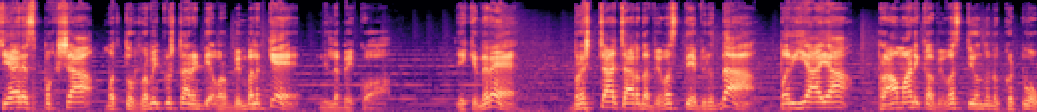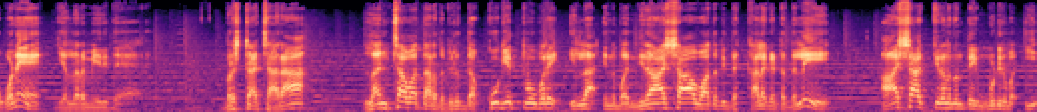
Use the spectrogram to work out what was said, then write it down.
ಕೆಆರ್ಎಸ್ ಪಕ್ಷ ಮತ್ತು ರವಿಕೃಷ್ಣಾರೆಡ್ಡಿ ಅವರ ಬೆಂಬಲಕ್ಕೆ ನಿಲ್ಲಬೇಕು. ಏಕೆಂದರೆ ಭ್ರಷ್ಟಾಚಾರದ ವ್ಯವಸ್ಥೆಯ ವಿರುದ್ಧ ಪರ್ಯಾಯ ಪ್ರಾಮಾಣಿಕ ವ್ಯವಸ್ಥೆಯೊಂದನ್ನು ಕಟ್ಟುವ ಹೊಣೆ ಎಲ್ಲರ ಮೇಲಿದೆ. ಭ್ರಷ್ಟಾಚಾರ ಲಂಚಾವತಾರದ ವಿರುದ್ಧ ಕೂಗೆತ್ತುವವರೇ ಇಲ್ಲ ಎನ್ನುವ ನಿರಾಶಾವಾದವಿದ್ದ ಕಾಲಘಟ್ಟದಲ್ಲಿ ಆಶಾ ಕಿರಣದಂತೆ ಮೂಡಿರುವ ಈ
